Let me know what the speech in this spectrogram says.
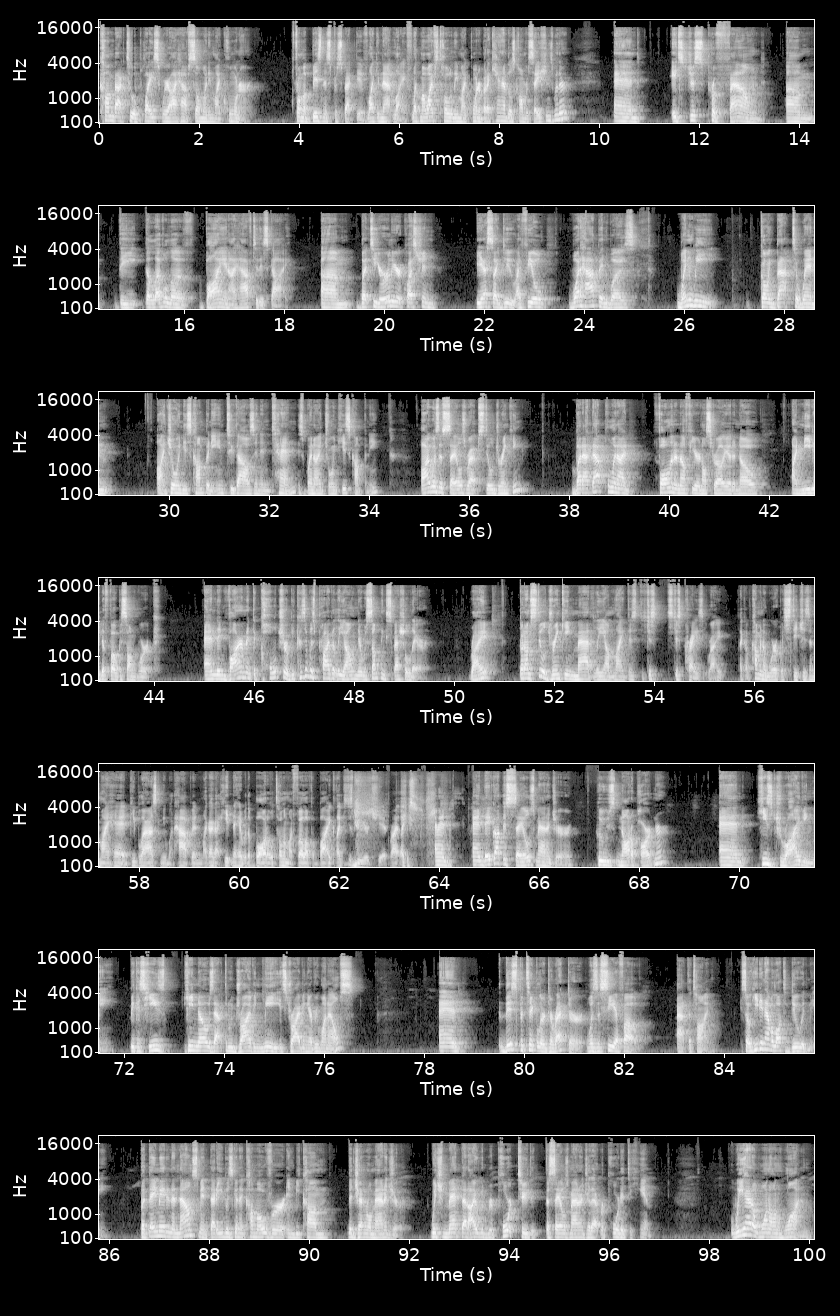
come back to a place where I have someone in my corner from a business perspective, like in that life. Like my wife's totally in my corner, but I can't have those conversations with her. And it's just profound um, the the level of buy-in I have to this guy. Um, but to your earlier question, yes, I do. I feel what happened was when we going back to when I joined his company in 2010 is when I joined his company. I was a sales rep still drinking, but at that point I'd fallen enough here in Australia to know I needed to focus on work and the environment, the culture, because it was privately owned, there was something special there, right? But I'm still drinking madly. I'm like, this just it's just crazy, right? Like I'm coming to work with stitches in my head. People are asking me what happened. Like I got hit in the head with a bottle, telling them I fell off a bike. Like it's just weird shit, right? Like, and and they've got this sales manager who's not a partner, and he's driving me because he's he knows that through driving me, it's driving everyone else. And this particular director was a CFO at the time. So he didn't have a lot to do with me. But they made an announcement that he was going to come over and become the general manager, which meant that I would report to the, the sales manager that reported to him. We had a one on one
